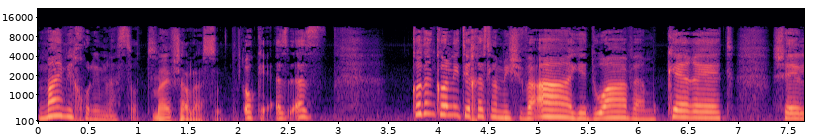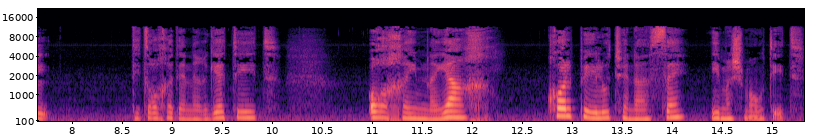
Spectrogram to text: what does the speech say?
מה הם יכולים לעשות. מה אפשר לעשות? אוקיי, אז, אז קודם כל נתייחס למשוואה הידועה והמוכרת של תצרוכת אנרגטית, אורח חיים נייח, כל פעילות שנעשה היא משמעותית.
